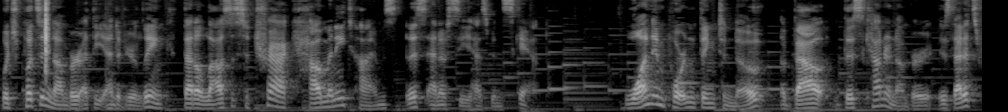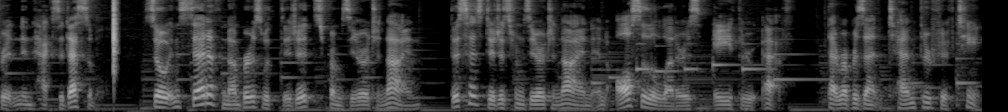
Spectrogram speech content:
which puts a number at the end of your link that allows us to track how many times this NFC has been scanned. One important thing to note about this counter number is that it's written in hexadecimal. So instead of numbers with digits from 0 to 9, this has digits from 0 to 9 and also the letters A through F that represent 10 through 15.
